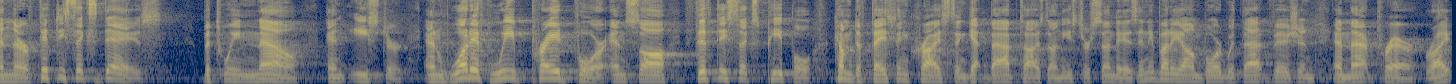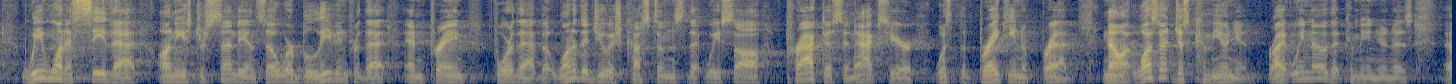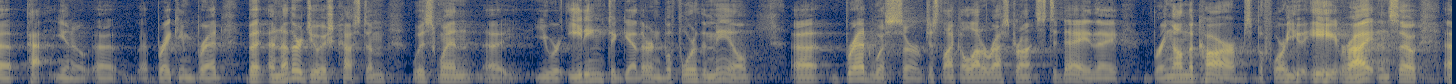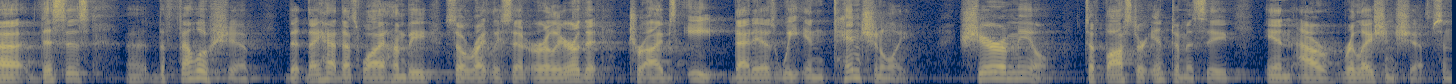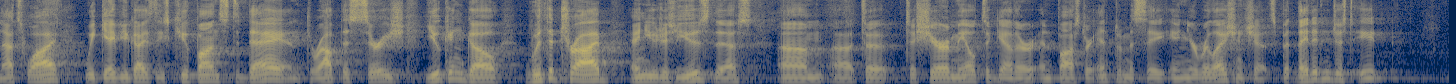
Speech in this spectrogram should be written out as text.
And there are 56 days between now and Easter. And what if we prayed for and saw 56 people come to faith in Christ and get baptized on Easter Sunday. Is anybody on board with that vision and that prayer, right? We want to see that on Easter Sunday, and so we're believing for that and praying for that. But one of the Jewish customs that we saw practice in Acts here was the breaking of bread. Now, it wasn't just communion, right? We know that communion is, uh, you know, uh, uh, breaking bread. But another Jewish custom was when uh, you were eating together, and before the meal, uh, bread was served, just like a lot of restaurants today. They bring on the carbs before you eat, right? And so uh, this is the fellowship that they had. That's why Humby so rightly said earlier that tribes eat. That is, we intentionally share a meal to foster intimacy in our relationships. And that's why we gave you guys these coupons today. And throughout this series, you can go with a tribe and you just use this um, uh, to, to share a meal together and foster intimacy in your relationships. But they didn't just eat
